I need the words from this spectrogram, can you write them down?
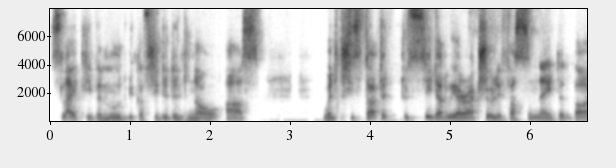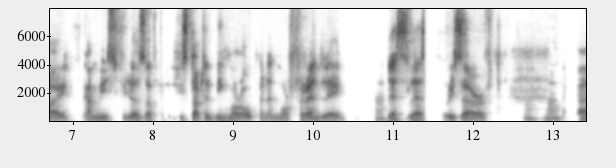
slightly the mood because she didn't know us. When she started to see that we are actually fascinated by Camus' philosophy, she started being more open and more friendly mm-hmm. less less reserved. Mm-hmm. Uh,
